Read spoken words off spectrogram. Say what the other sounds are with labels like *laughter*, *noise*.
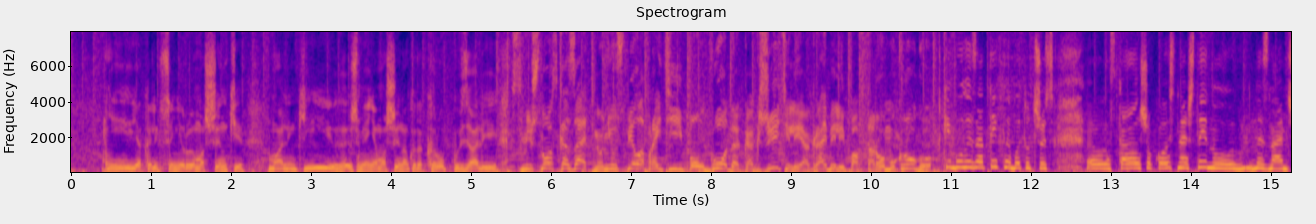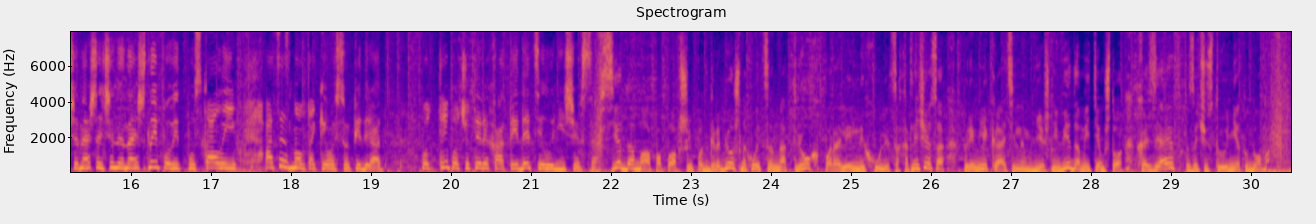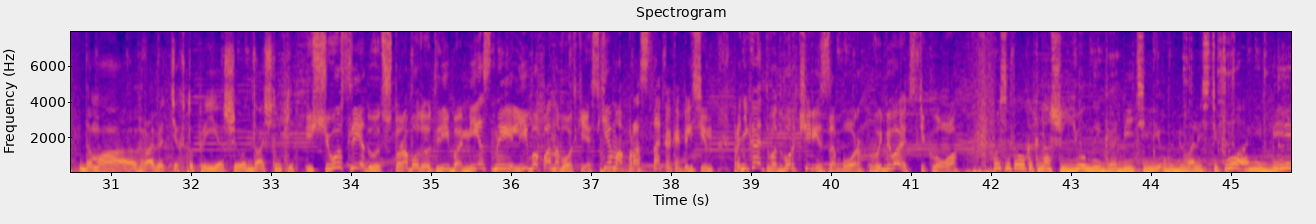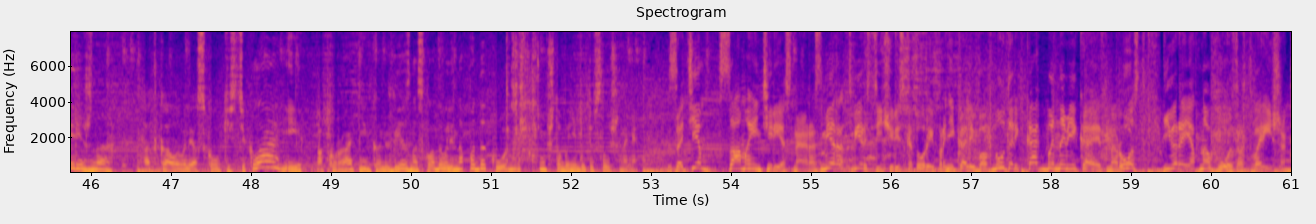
И я коллекционирую машинки маленькие. И жменя машинок, вот так коробку взяли и Смешно сказать, но не успело пройти и полгода, как жители ограбили по второму кругу. Тільки були затихли, бо тут щось е, сказали, що когось знайшли. Ну не знаємо, чи знайшли, чи не знайшли, повідпускали їх. А це знов таки ось о, підряд. По три, по чотири хати йде цілу ніч і все. Все дома, попавшие под грабеж, находятся на трех параллельных улицах. Отличаются привлекательным внешним видом и тем, что хозяев зачастую нету дома. дома грабят тех, кто приезжий, вот дачники. Из чего следует, что работают либо местные, либо по наводке. Схема проста, как апельсин. Проникают во двор через забор, выбивают стекло, После того, как наши юные грабители выбивали стекло, они бережно откалывали осколки стекла и аккуратненько, любезно складывали на подоконник, ну, чтобы не быть услышанными. Затем, самое интересное, размер отверстий, через которые проникали вовнутрь, как бы намекает на рост и, вероятно, возраст воришек.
